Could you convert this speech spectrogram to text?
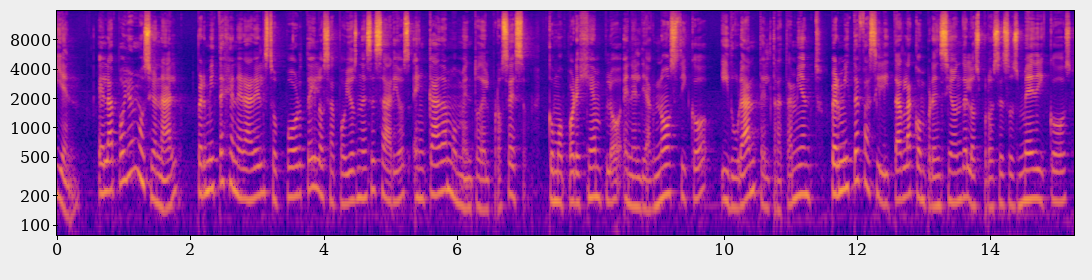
Bien, el apoyo emocional permite generar el soporte y los apoyos necesarios en cada momento del proceso, como por ejemplo en el diagnóstico y durante el tratamiento. Permite facilitar la comprensión de los procesos médicos,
